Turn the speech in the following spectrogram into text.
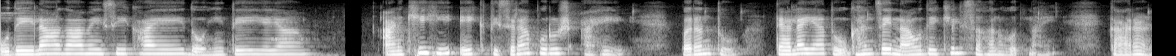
उदेला गावेसी खाये दोही ते यया. आणखीही एक तिसरा पुरुष आहे. परंतु त्याला या दोघांचे नाव देखील सहन होत नाही. कारण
